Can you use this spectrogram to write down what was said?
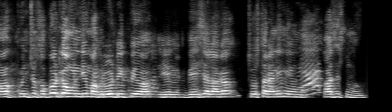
మాకు కొంచెం సపోర్ట్గా ఉండి మాకు రోడ్డు ఇప్పి వేసేలాగా చూస్తారని మేము ఆశిస్తున్నాము.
